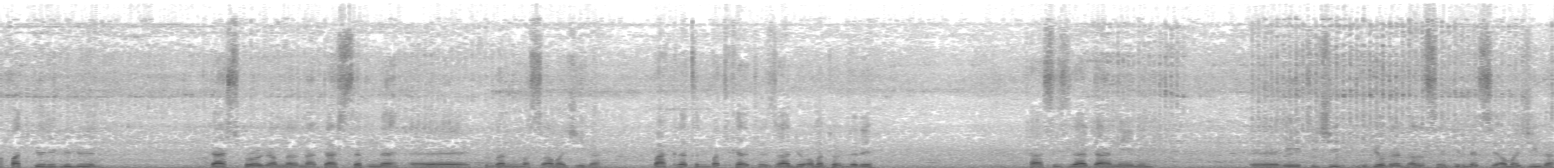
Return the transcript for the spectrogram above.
AFAD gönüllülüğün ders programlarına, derslerinde eee, kullanılması amacıyla Bakrat'ın Batı Karadeniz Radyo Amatörleri Telsizler Derneği'nin eee, eğitici videoların arasına girmesi amacıyla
